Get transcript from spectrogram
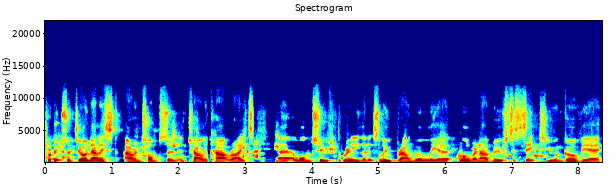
for it. So, Joe Nellis, Aaron Thompson, and Charlie Cartwright uh, a one, two, three. Then it's Luke Brown, Will Lear, Will Renard moves to six, Ewan Govier,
